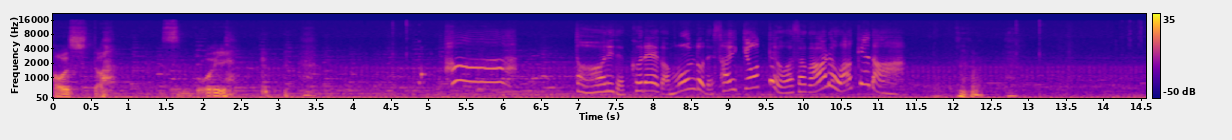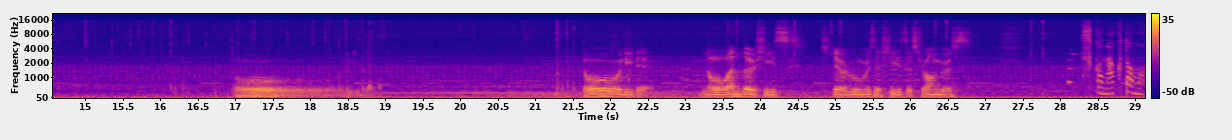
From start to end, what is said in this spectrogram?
倒した。おいはあ通りでクレイがモンドで最強って噂があるわけだ 通りで No wonder she's There are rumors that she s the strongest 少なくともオイ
